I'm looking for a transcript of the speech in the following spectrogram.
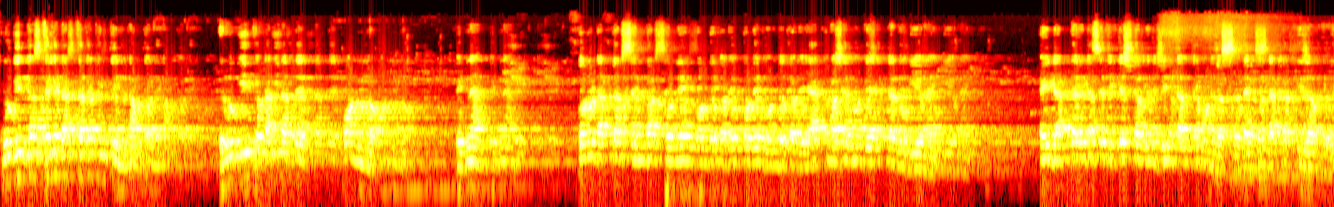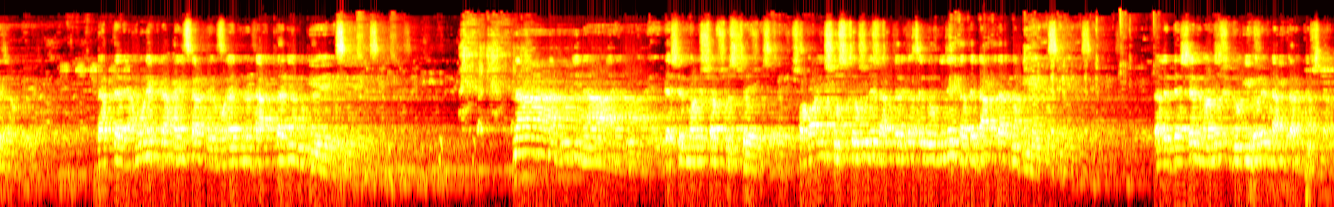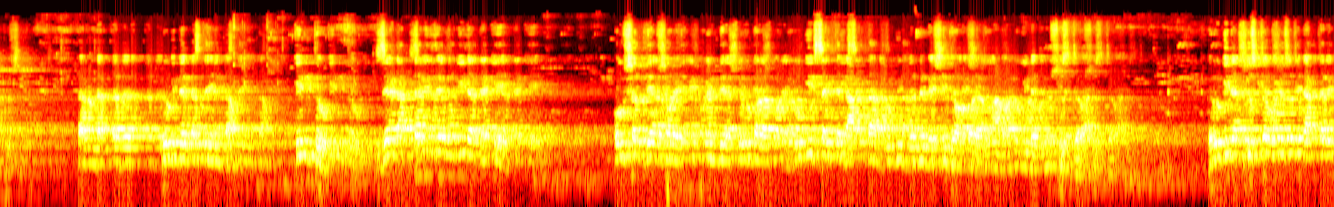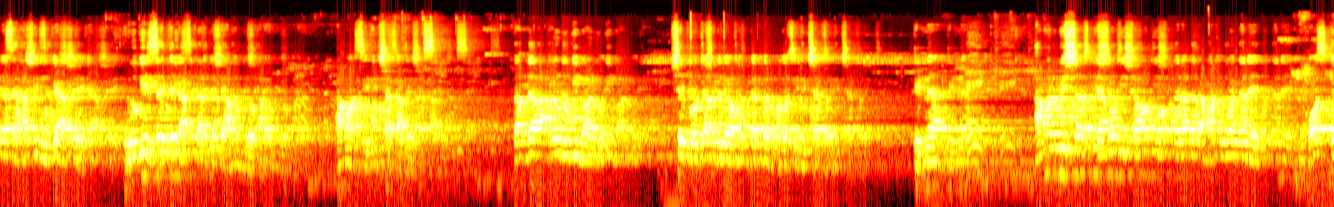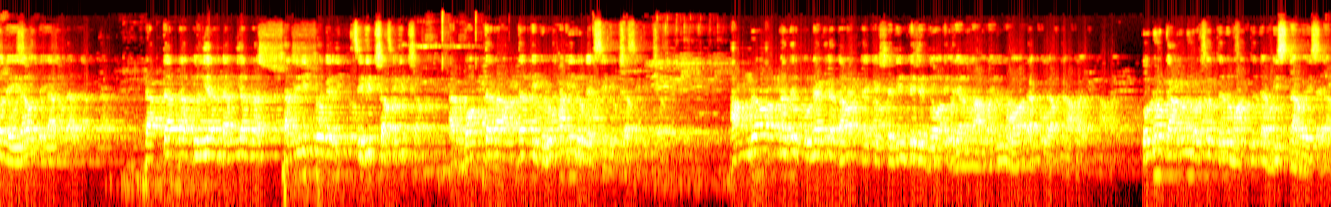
রোগীর কাছ থেকে ডাক্তাররা কিন্তু ইনকাম করে। রোগী তো ডাক্তারদের পণ্য। ঠিক না? কোন ডাক্তার চেম্বার বন্ধ করে বন্ধ করে, এক মাসের মধ্যে একটা রোগীও নাই। এই ডাক্তারের কাছে জিজ্ঞেস কেমন যাচ্ছে? ডাক্তার, কি জবাব দেবে ডাক্তার, এমন একটা হাইসার মনে হয় ডাক্তারই রুগী হয়ে গেছে। না, রুগী না দেশের মানুষ সব সুস্থ হয়ে গেছে। সবাই সুস্থ বলে ডাক্তারের কাছে রোগী নেই, তাতে ডাক্তার রুগী হয়ে গেছে। তাহলে দেশের মানুষ রোগী হলে ডাক্তার খুশি কারণ ডাক্তারদের রোগীদের কাছ থেকে ইনকাম কিন্তু যে ডাক্তারই যে রোগীটা দেখে, ঔষধ দেওয়ার পরে ট্রিটমেন্ট দেওয়া শুরু করার পরে রোগীর চাইতে ডাক্তার রোগীর জন্য বেশি দোয়া করে আল্লাহ আমার রোগীটা যেন সুস্থ হয়। সুস্থ হয় সুস্থ হয়ে যদি ডাক্তারের কাছে হাসি মুখে আসে, রোগীর চাইতে ডাক্তার বেশি আনন্দ পায়। আমার চিকিৎসা তাদের কাছে। তার দ্বারা আরও রোগী বাড়বে। সে প্রচার ডাক্তার ভালো চিকিৎসা করে। ইচ্ছা করে ঠিক না? আমার বিশ্বাস বক্তারা যারা মাঠে ময়দানে ডাক্তাররা দুনিয়ার ডাক্তাররা শারীরিক রোগের চিকিৎসক। আর বক্তারা আধ্যাত্মিক রোহানি রোগের চিকিৎসক। আমরাও আপনাদের কোন একটা দাওয়াত থেকে সেদিন থেকে দোয়া আল্লাহ আমাদের হয়। কোন কারণবশত যেন মাতৃটা মিস না হয়ে যায়।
